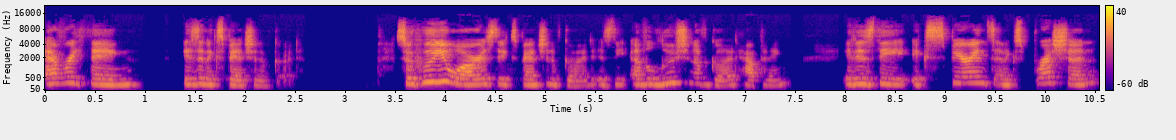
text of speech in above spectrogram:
everything is an expansion of good. So, who you are is the expansion of good, is the evolution of good happening. It is the experience and expression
